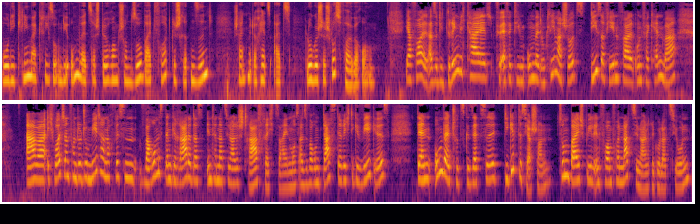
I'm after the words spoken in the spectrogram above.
wo die Klimakrise und die Umweltzerstörung schon so weit fortgeschritten sind, scheint mir doch jetzt als logische Schlussfolgerung. Ja, voll. Also die Dringlichkeit für effektiven Umwelt- und Klimaschutz, die ist auf jeden Fall unverkennbar. Aber ich wollte dann von Dojometer noch wissen, warum es denn gerade das internationale Strafrecht sein muss, also warum das der richtige Weg ist. Denn Umweltschutzgesetze, die gibt es ja schon, zum Beispiel in Form von nationalen Regulationen.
